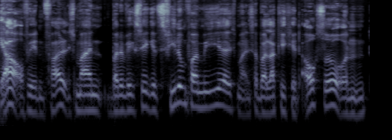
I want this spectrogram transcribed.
Ja, auf jeden Fall. Ich meine, bei der WXW geht's viel um Familie. Ich meine, ist ja bei Lucky Kid auch so und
